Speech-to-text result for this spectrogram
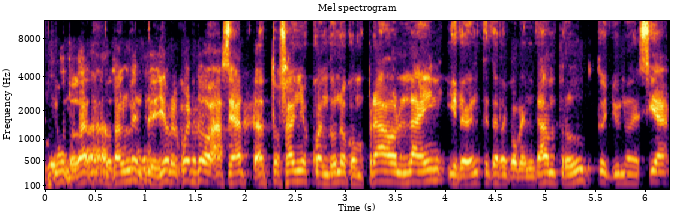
No, totalmente. Yo recuerdo hace tantos años cuando uno compraba online y de repente te recomendaban productos y uno decía,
